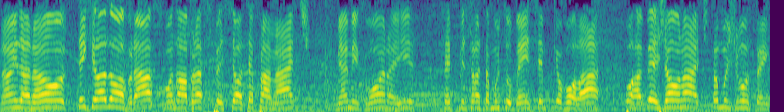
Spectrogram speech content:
Não, ainda não. Tem que ir lá dar um abraço, mandar um abraço especial até pra Nath, minha amigona aí. Sempre me trata muito bem, sempre que eu vou lá. Porra, beijão, Nath, tamo junto, hein?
